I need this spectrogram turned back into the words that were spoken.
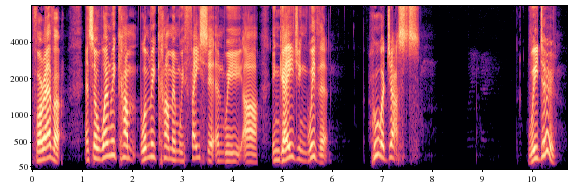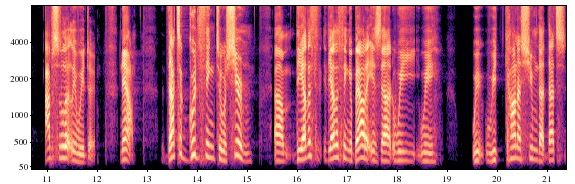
forever. And so when we come, when we come and we face it and we are engaging with it, who adjusts? We do. Absolutely, we do. Now, that's a good thing to assume. um, the other th- the other thing about it is that we we we we can't assume that that's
